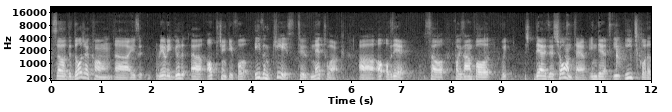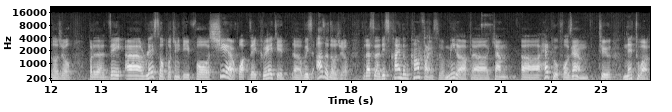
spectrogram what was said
So the DojoCon uh, is really good uh, opportunity for even kids to network uh, over there. So for example, we, there is a show and tell in the, each Coder Dojo, but uh, they are less opportunity for share what they created with other dojo. So that's this kind of conference or meetup can uh, helpful for them to network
